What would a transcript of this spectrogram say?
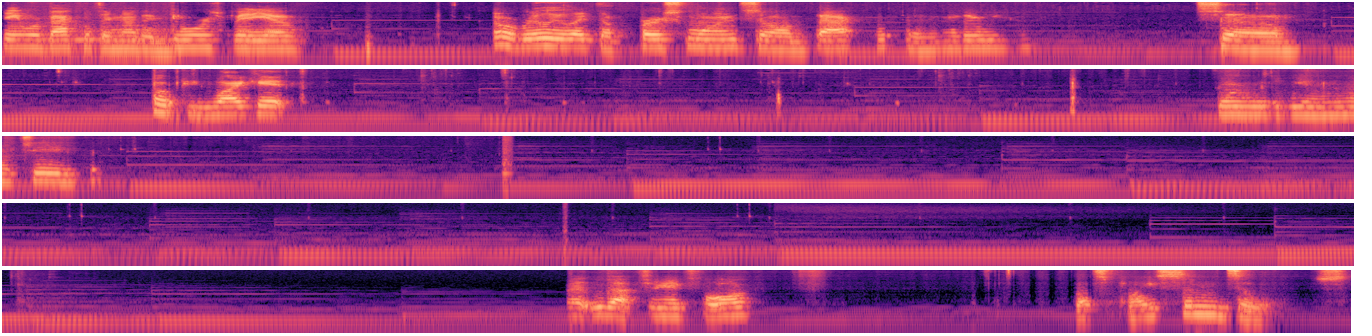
Today we're back with another Doors video. I don't really like the first one, so I'm back with another one. So, hope you like it. One to be on Right, we got three and four. Let's play some Zoos.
